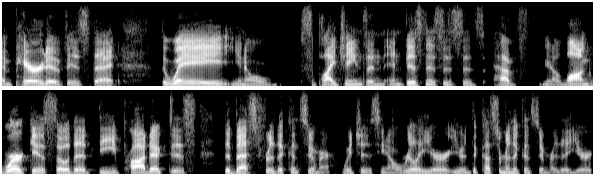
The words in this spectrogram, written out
imperative is that the way you know supply chains and, and businesses is, have you know long work is so that the product is the best for the consumer which is you know really you're, you're the customer and the consumer that you're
